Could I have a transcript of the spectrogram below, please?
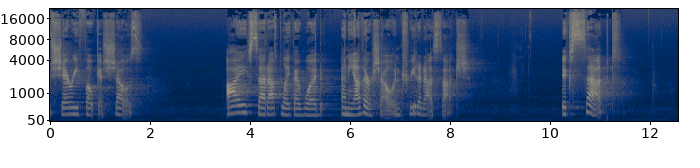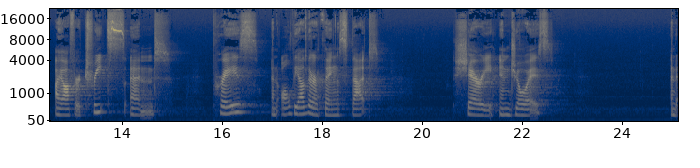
Sherry focused shows, I set up like I would any other show and treat it as such. Except I offer treats and praise and all the other things that Sherry enjoys. And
